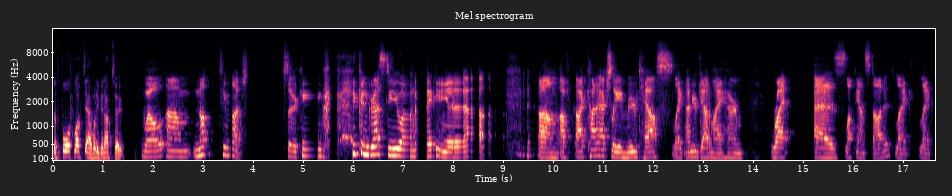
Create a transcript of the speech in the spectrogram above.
the fourth lockdown? What have you been up to? well, um, not too much. So con- congrats to you on making it out. Um, I've I kind of actually moved house. Like I moved out of my home right as lockdown started. Like like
